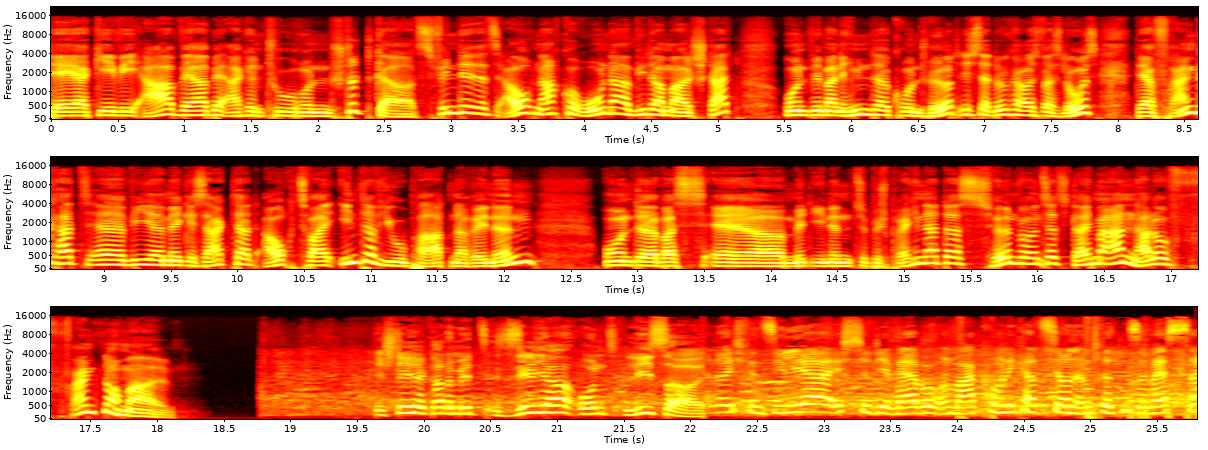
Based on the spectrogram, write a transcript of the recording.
der GWA-Werbeagenturen Stuttgarts findet jetzt auch nach Corona wieder mal statt. Und wie man im Hintergrund hört, ist da durchaus was los. Der Frank hat, äh, wie er mir gesagt hat, auch zwei Interviewpartnerinnen. Und äh, was er mit ihnen zu besprechen hat, das hören wir uns jetzt gleich mal an. Hallo Frank nochmal. Ich stehe hier gerade mit Silja und Lisa. Hallo, ich bin Silja. Ich studiere Werbung und Marktkommunikation im dritten Semester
